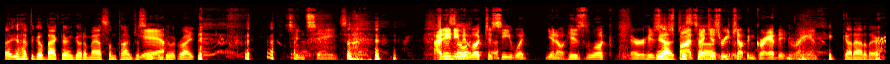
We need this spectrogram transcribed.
Uh, You'll have to go back there and go to mass sometime just so you can do it right. It's insane. so, I didn't So, even look to see what, you know, his look or his Yeah, response. just, I uh, just reached up and grabbed it and ran. got out of there.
